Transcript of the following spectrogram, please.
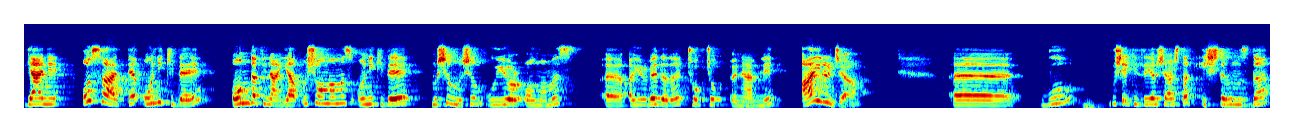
yani o saatte 12'de 10'da falan yatmış olmamız, 12'de mışıl mışıl uyuyor olmamız e, Ayurveda'da çok çok önemli. Ayrıca e, bu bu şekilde yaşarsak iştahımız da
